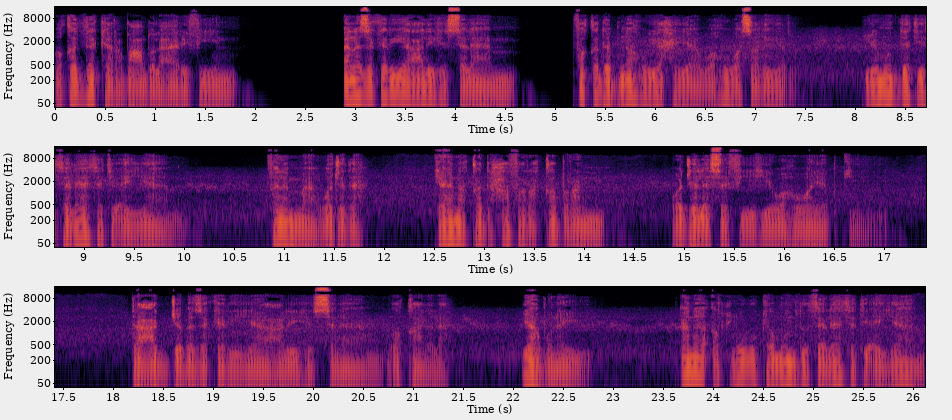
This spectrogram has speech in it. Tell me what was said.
وقد ذكر بعض العارفين أن زكريا عليه السلام فقد ابنه يحيى وهو صغير لمدة ثلاثة أيام فلما وجده كان قد حفر قبرا وجلس فيه وهو يبكي. تعجب زكريا عليه السلام وقال له يا بني أنا أطلبك منذ ثلاثة أيام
